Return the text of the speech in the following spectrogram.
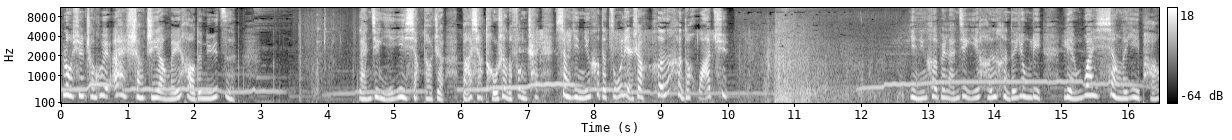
洛宣城会爱上这样美好的女子。蓝静怡一想到这，拔下头上的凤钗，向尹宁鹤的左脸上狠狠的划去。尹宁鹤被蓝静怡狠狠的用力，脸歪向了一旁。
